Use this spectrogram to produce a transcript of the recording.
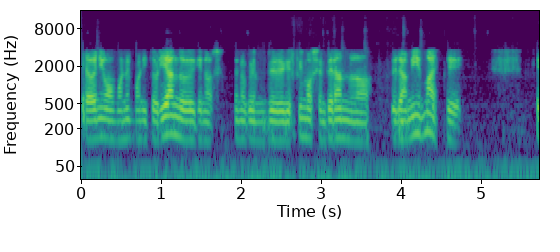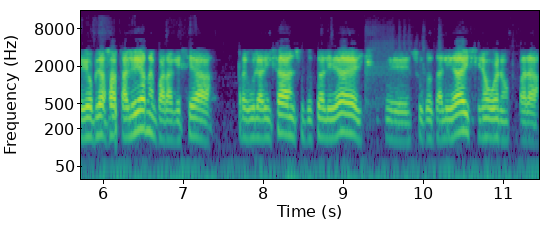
la venimos monitoreando desde que nos desde que fuimos enterándonos de la misma, este se dio plazo hasta el viernes para que sea regularizada en su totalidad eh, en su totalidad y si no bueno para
